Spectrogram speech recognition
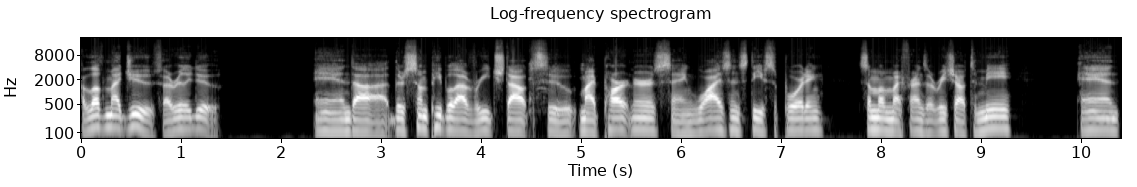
I love my Jews. I really do. And uh, there's some people that have reached out to my partners saying, why isn't Steve supporting? Some of my friends have reached out to me. And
